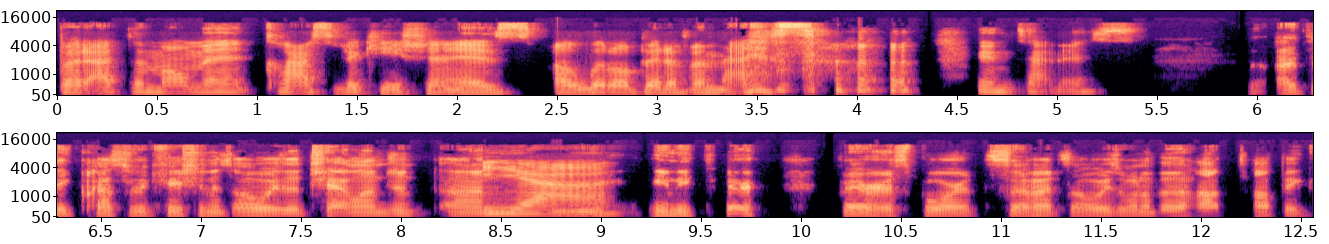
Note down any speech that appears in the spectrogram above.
But at the moment, classification is a little bit of a mess in tennis. I think classification is always a challenge on yeah. any, any para sport. So it's always one of the hot topic,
